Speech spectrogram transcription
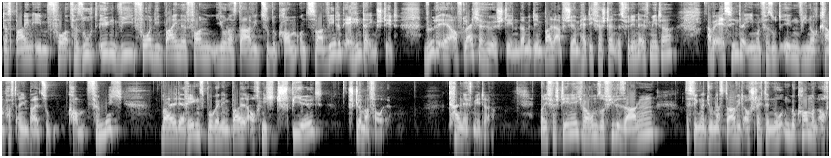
das Bein eben vor, versucht irgendwie vor die Beine von Jonas David zu bekommen und zwar während er hinter ihm steht. Würde er auf gleicher Höhe stehen damit den Ball abschirmen, hätte ich Verständnis für den Elfmeter, aber er ist hinter ihm und versucht irgendwie noch krampfhaft an den Ball zu kommen. Für mich, weil der Regensburger den Ball auch nicht spielt, Stürmerfaul. Kein Elfmeter. Und ich verstehe nicht, warum so viele sagen, deswegen hat Jonas David auch schlechte Noten bekommen und auch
